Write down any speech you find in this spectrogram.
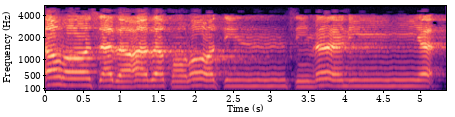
أرى سبع بقرات ثمان يأتي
